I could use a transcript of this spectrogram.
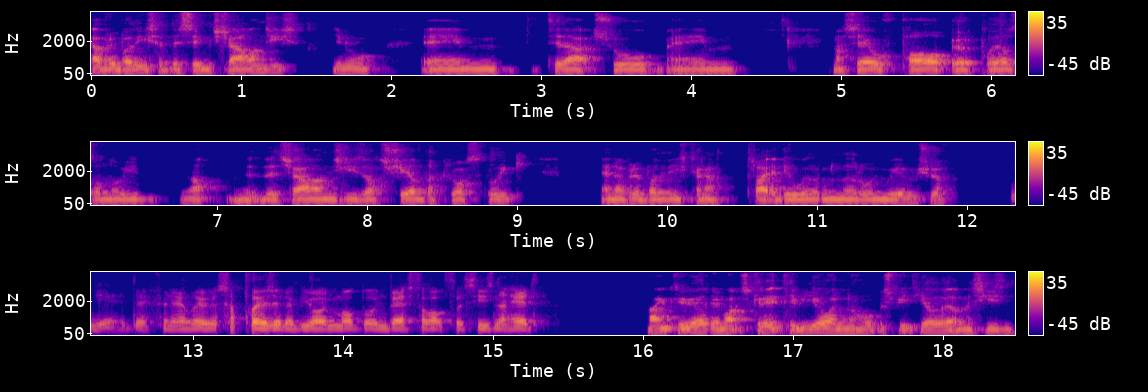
Everybody's had the same challenges, you know, um, to that. So, um, myself, Pollok, our players are no unique. The, the challenges are shared across the league, and everybody's kind of trying to deal with them in their own way. I'm sure. Yeah, definitely. It's a pleasure to be on, Murdo, and best of luck for the season ahead. Thank you very much. Great to be on. I hope to speak to you later in the season.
